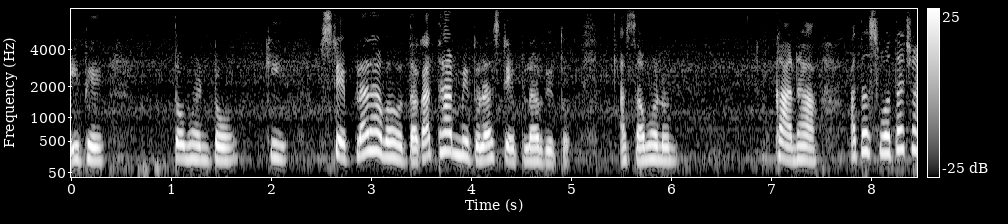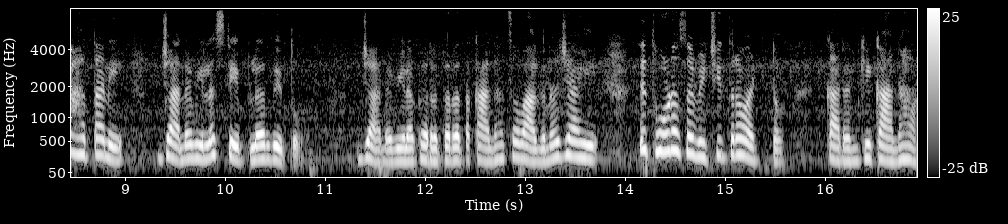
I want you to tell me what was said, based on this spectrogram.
इथे तो म्हणतो की स्टेपलर हवं होतं का? थांब मी तुला स्टेपलर देतो. असं म्हणून कान्हा आता स्वतःच्या हाताने जान्हवीला स्टेपलर देतो. जान्हवीला खरं तर आता कान्हाचं वागणं जे आहे ते थोडंसं विचित्र वाटतं. कारण की कान्हा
